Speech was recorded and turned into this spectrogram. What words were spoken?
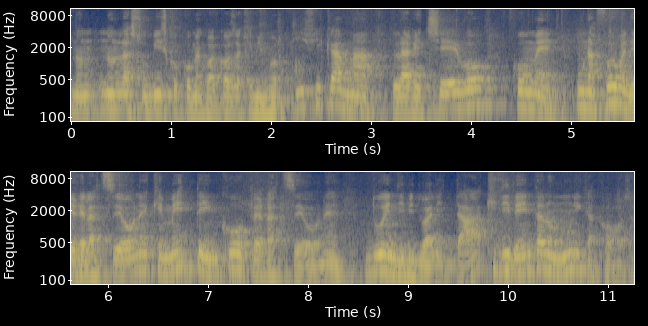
non, non, la subisco come qualcosa che mi mortifica, ma la ricevo come una forma di relazione che mette in cooperazione due individualità che diventano un'unica cosa.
